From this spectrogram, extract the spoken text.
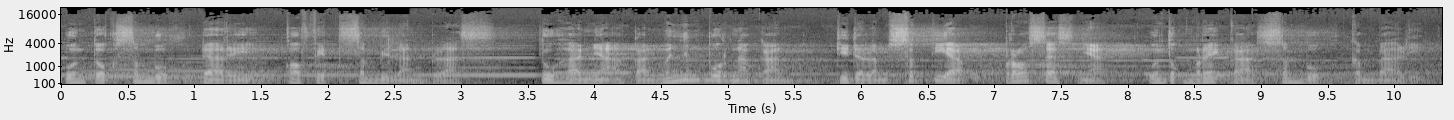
untuk sembuh dari COVID-19. Tuhan yang akan menyempurnakan di dalam setiap prosesnya untuk mereka sembuh kembali.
